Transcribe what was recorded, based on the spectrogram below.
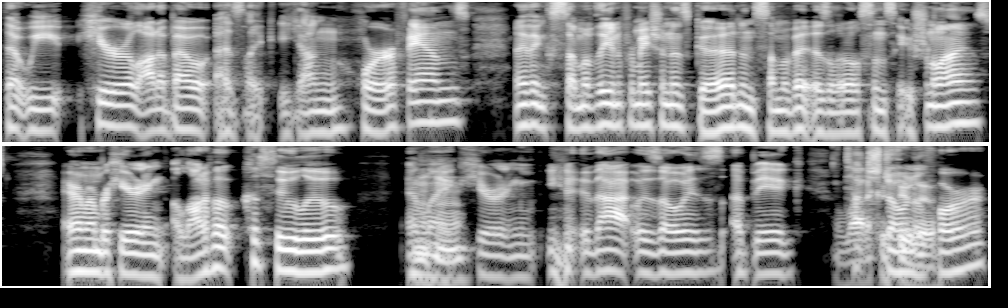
that we hear a lot about as like young horror fans. And I think some of the information is good and some of it is a little sensationalized. I remember hearing a lot about Cthulhu and mm-hmm. like hearing you know, that was always a big a touchstone of, of horror.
